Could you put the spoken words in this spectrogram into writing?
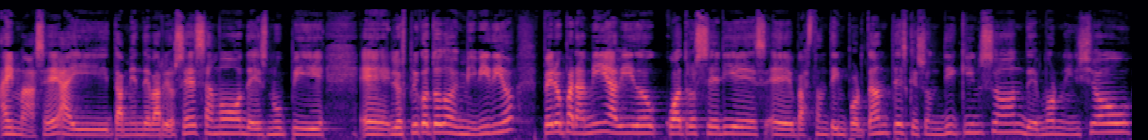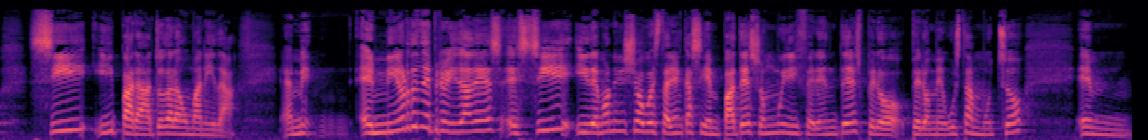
Hay más, ¿eh? Hay también de Barrio Sésamo, de Snoopy. eh, lo explico todo en mi vídeo, pero para mí ha habido cuatro series eh, bastante importantes que son Dickinson, The Morning Show, Sí y Para toda la humanidad. En mi orden de prioridades, sí y The Morning Show estarían casi empate, son muy diferentes, pero, pero me gustan mucho. Em,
